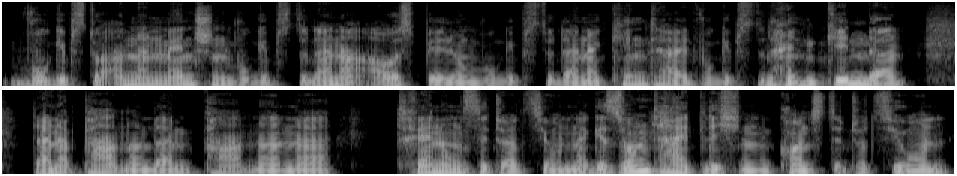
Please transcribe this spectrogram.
Wo gibst du anderen Menschen? Wo gibst du deiner Ausbildung? Wo gibst du deiner Kindheit? Wo gibst du deinen Kindern, deiner Partner, deinem Partner, einer Trennungssituation, einer gesundheitlichen Konstitution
